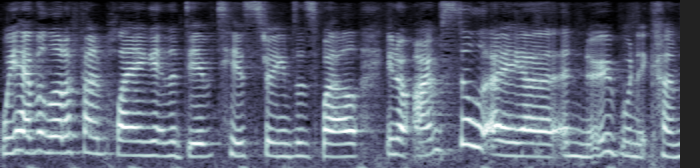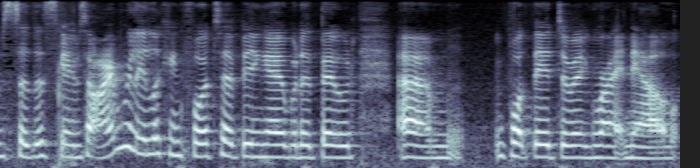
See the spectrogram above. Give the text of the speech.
we have a lot of fun playing it in the dev test streams as well. You know, I'm still a, uh, a noob when it comes to this game, so I'm really looking forward to being able to build um, what they're doing right now,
